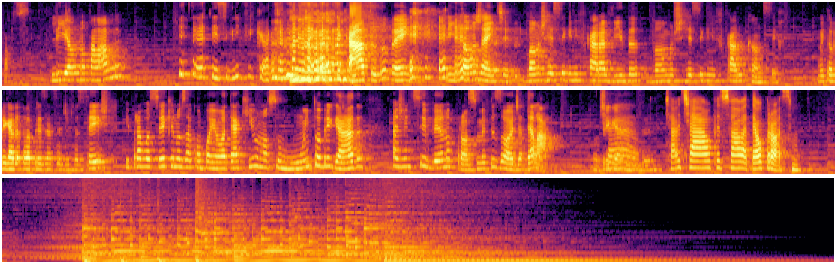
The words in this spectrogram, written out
passa. Lia, uma palavra? ressignificar. Ressignificar, tudo bem. Então, gente, vamos ressignificar a vida, vamos ressignificar o câncer. Muito obrigada pela presença de vocês. E para você que nos acompanhou até aqui, o nosso muito obrigada. A gente se vê no próximo episódio. Até lá. Obrigada. Tchau, tchau, pessoal. Até o próximo.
